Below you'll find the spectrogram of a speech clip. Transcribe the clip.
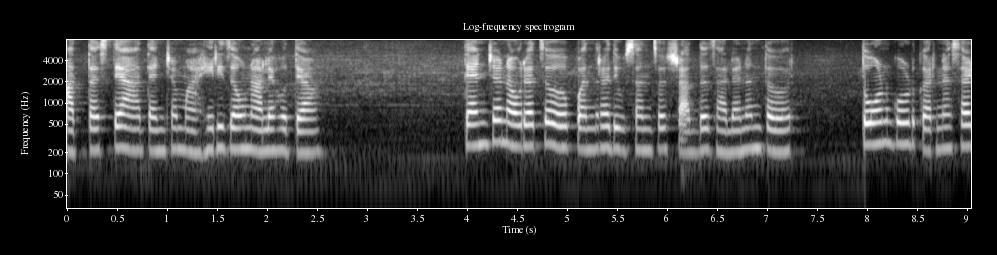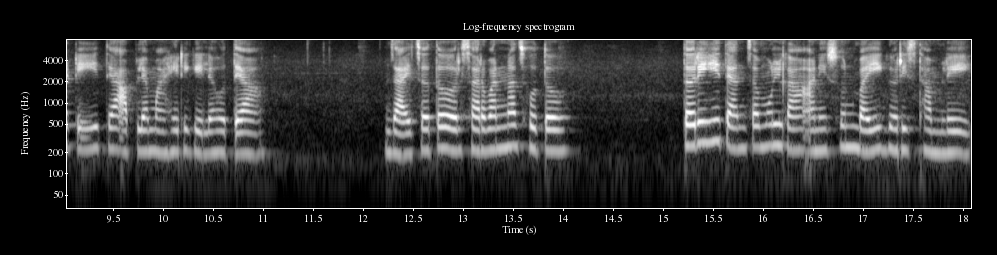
आत्ताच त्या त्यांच्या माहेरी जाऊन आल्या होत्या. त्यांच्या नवऱ्याचं पंधरा दिवसांचं श्राद्ध झाल्यानंतर तोंड गोड करण्यासाठी त्या आपल्या माहेरी गेल्या होत्या. जायचं तर सर्वांनाच होतं. तरीही त्यांचा मुलगा आणि सुनबाई घरीच थांबले.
